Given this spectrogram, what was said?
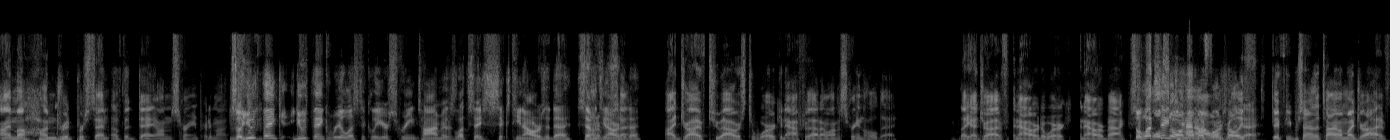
I'm a hundred percent of the day on screen, pretty much. So you think you think realistically your screen time is let's say 16 hours a day, 17 hours a day? I drive two hours to work, and after that, I'm on a screen the whole day. Like I drive an hour to work, an hour back. So let's say also, 10 I'm on my phone probably fifty percent of the time on my drive.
